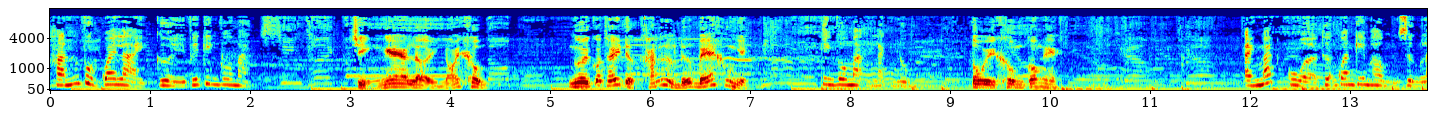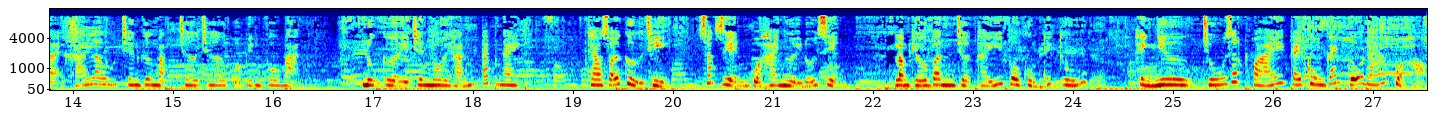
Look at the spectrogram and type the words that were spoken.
Hắn vụt quay lại cười với kinh vô mạng Chỉ nghe lời nói không. Người có thấy được hắn là đứa bé không nhỉ? Kinh vô mạng lạnh lùng. Tôi không có nghe. Ánh mắt của Thượng quan Kim Hồng dừng lại khá lâu trên gương mặt trơ trơ của kinh vô mạng Nụ cười trên môi hắn tắt ngay. Theo dõi cử chỉ, sắc diện của hai người đối diện Long Thiếu Vân chợt thấy vô cùng thích thú. Hình như chú rất khoái cái cung cách gỗ đá của họ.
